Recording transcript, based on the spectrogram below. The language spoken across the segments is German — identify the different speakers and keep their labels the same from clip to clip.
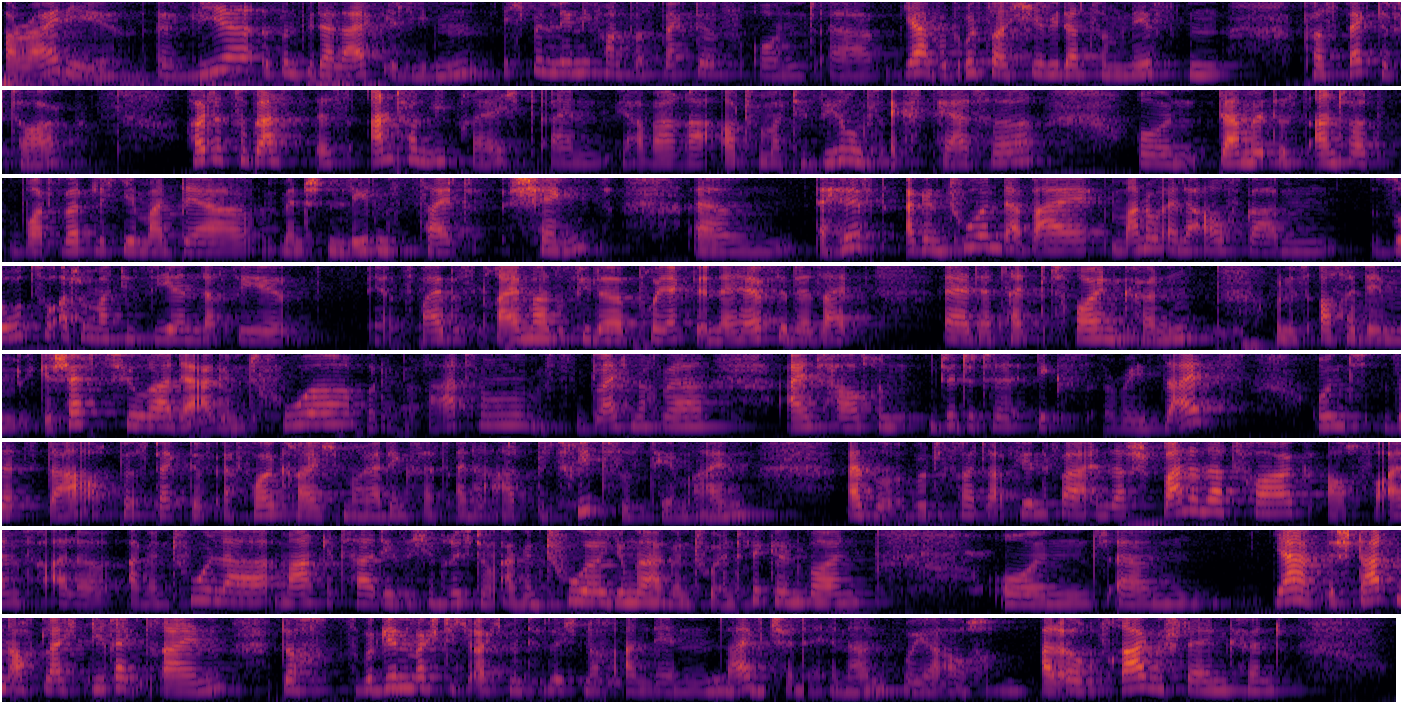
Speaker 1: Alrighty, wir sind wieder live, ihr Lieben. Ich bin Leni von Perspective und äh, ja, begrüße euch hier wieder zum nächsten Perspective Talk. Heute zu Gast ist Anton Wiebrecht, ein ja, wahrer Automatisierungsexperte. Und damit ist Anton wortwörtlich jemand, der Menschen Lebenszeit schenkt. Ähm, er hilft Agenturen dabei, manuelle Aufgaben so zu automatisieren, dass sie ja, zwei bis dreimal so viele Projekte in der Hälfte der Zeit äh, derzeit betreuen können und ist außerdem Geschäftsführer der Agentur oder Beratung, wirst du gleich noch mehr eintauchen, Digital X Results und setzt da auch Perspective erfolgreich neuerdings als eine Art Betriebssystem ein. Also wird es heute auf jeden Fall ein sehr spannender Talk, auch vor allem für alle Agenturler, Marketer, die sich in Richtung Agentur, junge Agentur entwickeln wollen. Und ähm, ja, wir starten auch gleich direkt rein. Doch zu Beginn möchte ich euch natürlich noch an den Live-Chat erinnern, wo ihr auch all eure Fragen stellen könnt.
